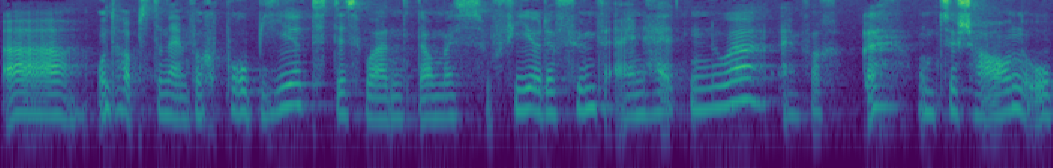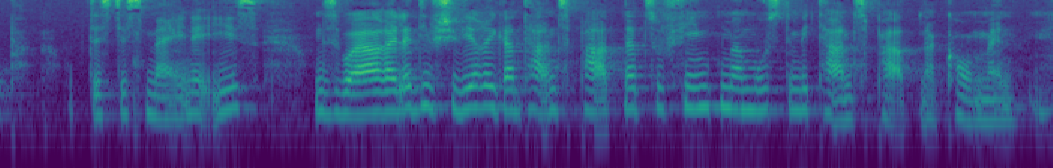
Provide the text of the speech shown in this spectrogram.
äh, und habe es dann einfach probiert. Das waren damals so vier oder fünf Einheiten nur, einfach äh, um zu schauen, ob, ob das das meine ist. Und es war relativ schwierig, einen Tanzpartner zu finden. Man musste mit Tanzpartner kommen.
